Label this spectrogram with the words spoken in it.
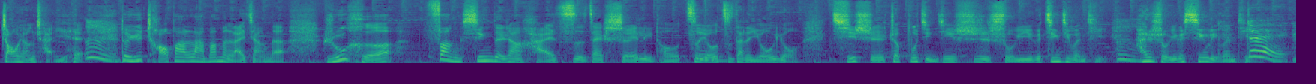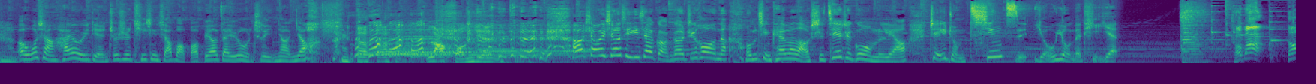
朝阳产业。嗯，对于潮爸辣妈们来讲呢，如何？放心的让孩子在水里头自由自在的游泳，其实这不仅仅是属于一个经济问题，嗯，还是属于一个心理问题。对，呃，我想还有一点就是提醒小宝宝不要在游泳池里尿尿，拉黄烟。对，好，稍微休息一下广告之后呢，我们请 Kevin 老师接着跟我们聊这一种亲子游泳的体验。潮爸到，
